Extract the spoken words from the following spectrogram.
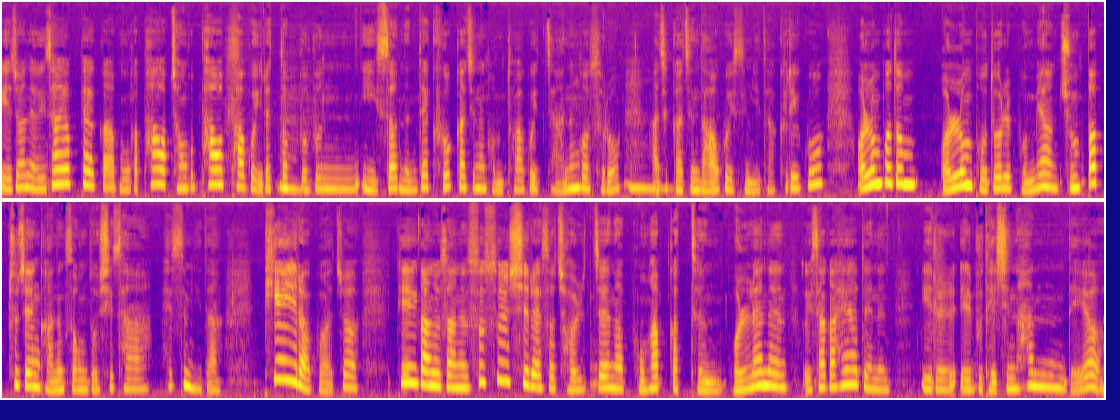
예전에 의사협회가 뭔가 파업, 전국 파업하고 이랬던 음. 부분이 있었는데 그것까지는 검토하고 있지 않은 것으로 음. 아직까지는 나오고 있습니다. 그리고 언론 보도 언론 보도를 보면 준법 투쟁 가능성도 시사했습니다. PA라고 하죠. PA 간호사는 수술실에서 절제나 봉합 같은 원래는 의사가 해야 되는 일을 일부 대신 하는데요.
